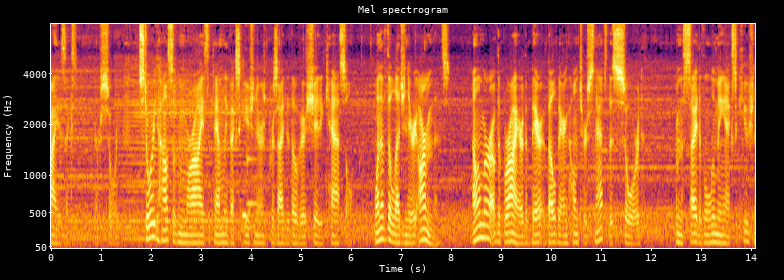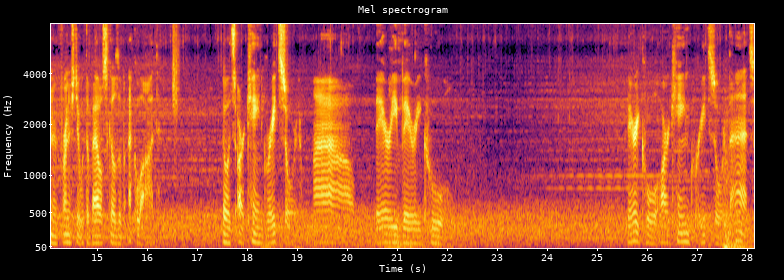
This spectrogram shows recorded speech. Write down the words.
Marais's executioner's sword. Storied House of Marais is the family of executioners presided over a shaded castle, one of the legendary armaments. Elemer of the Briar, the bear- bell-bearing hunter, snatched this sword from the site of a looming execution and furnished it with the battle skills of Eklod. So it's arcane greatsword. Wow. Very, very cool. Very cool. Arcane greatsword. That's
